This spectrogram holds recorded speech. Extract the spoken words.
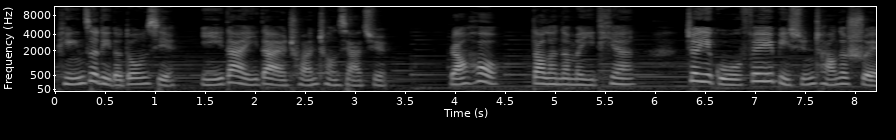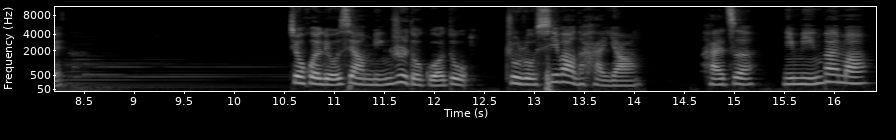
瓶子里的东西一代一代传承下去。然后到了那么一天，这一股非比寻常的水就会流向明日的国度。注入希望的海洋，孩子，你明白吗？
